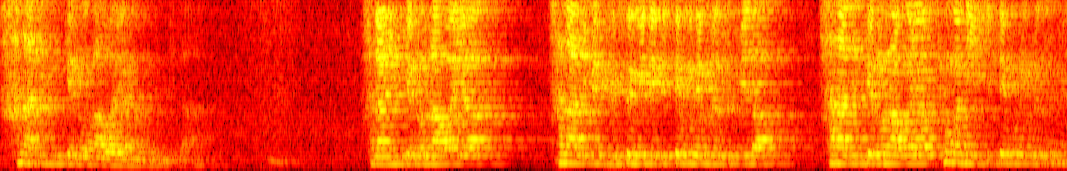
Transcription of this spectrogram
하나님께로 나와야만 됩니다. 하나님께로 나와야 하나님의 백성이 되기 때문에 그렇습니다. 하나님께로 나와야 평안이 있기 때문에 그렇습니다.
